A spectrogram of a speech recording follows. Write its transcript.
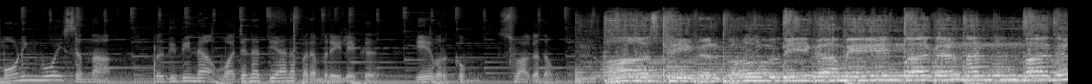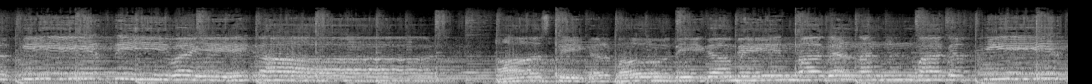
മോർണിംഗ് വോയ്സ് എന്ന പ്രതിദിന വചനധ്യാന പരമ്പരയിലേക്ക് ഏവർക്കും സ്വാഗതം. ആസ്തികൾ ഭൗതികമേന്മകൾ നന്മകൾ കീർത്തിവയേക്കാൾ ആസ്തികൾ ഭൗതികമേന്മകൾ നന്മകൾ കീർത്തിവയേക്കാൾ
